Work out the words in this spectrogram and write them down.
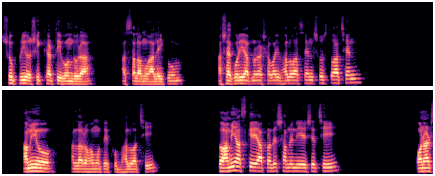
সুপ্রিয় শিক্ষার্থী বন্ধুরা, আসসালামু আলাইকুম। আশা করি আপনারা সবাই ভালো আছেন, সুস্থ আছেন। আমিও আল্লাহ রহমতে খুব ভালো আছি। তো আমি আজকে আপনাদের সামনে নিয়ে এসেছি অনার্স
